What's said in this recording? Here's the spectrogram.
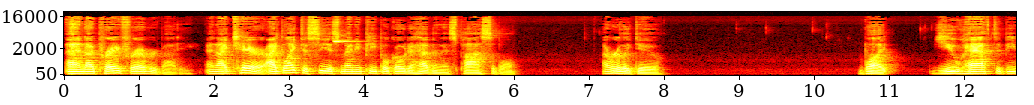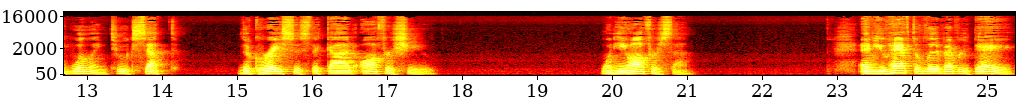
And I pray for everybody. And I care. I'd like to see as many people go to heaven as possible. I really do. But you have to be willing to accept the graces that God offers you when He offers them. And you have to live every day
